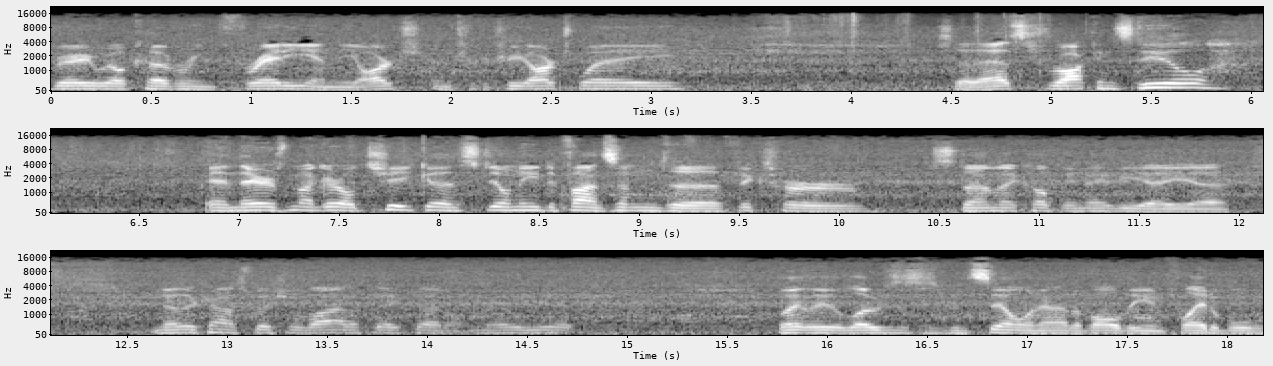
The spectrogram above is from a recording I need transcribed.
very well covering Freddy and the arch and Trick or Treat Archway. So that's rock and steel. And there's my girl Chica. Still need to find something to fix her stomach. Hopefully maybe a uh, another kind of special light effect. I don't know yet. Lately, Lowe's has been selling out of all the inflatable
